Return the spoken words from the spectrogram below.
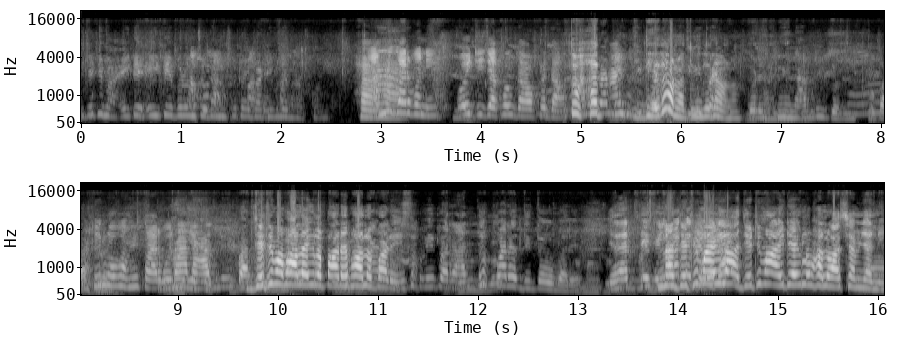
এবার কে ঘুমাবে আর তো তোমাদের কি খাবে আমাদের আছে ঢের আছে আমি পারব নি। ওইটি যাকে দাও ওকে দাও। তো দিয়ে দাও না তুমি দিয়ে দাও না। তুই বাবা আমি পারব না জেঠিমা ভালো এগুলো পারে ভালো পারে। না জেঠিমা এগুলো জেঠিমা আইডিয়া এগুলো ভালো আছে আমি জানি।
